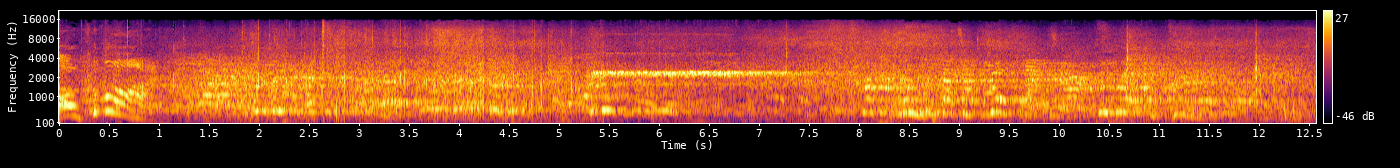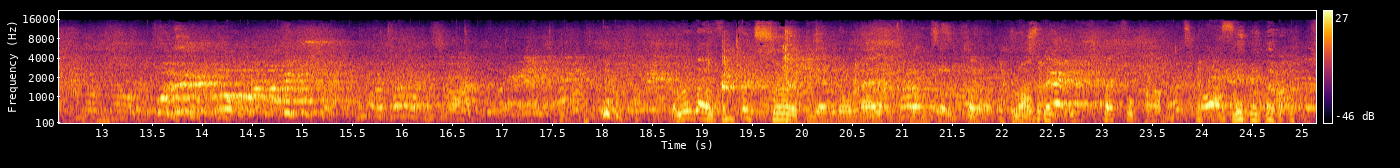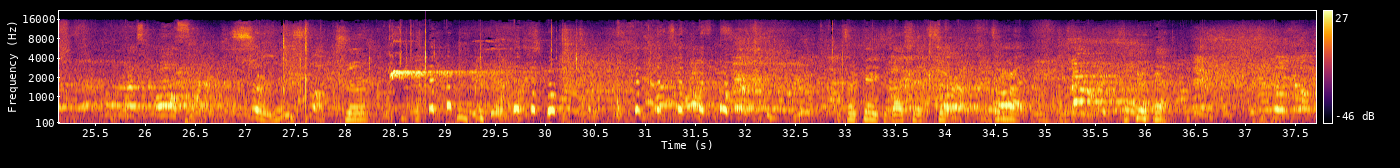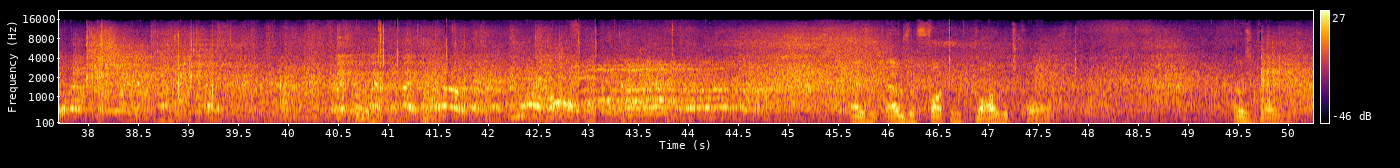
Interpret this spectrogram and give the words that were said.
Oh, come on! I love how if you put sir at the end, it automatically becomes like uh, a respect, respectful comment. That's awful. Sir, you suck, sir. it's okay, because I said sir. It's alright. That was, that was a fucking garbage call. That was garbage.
